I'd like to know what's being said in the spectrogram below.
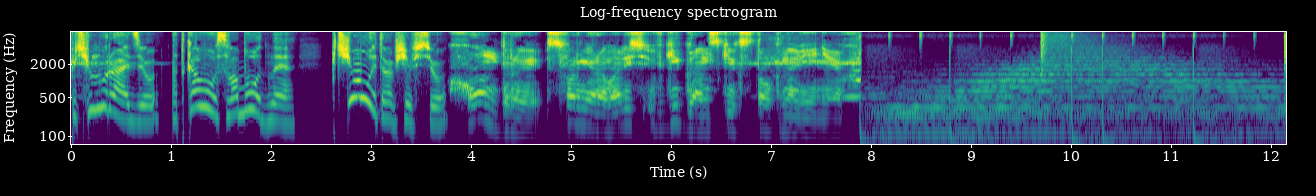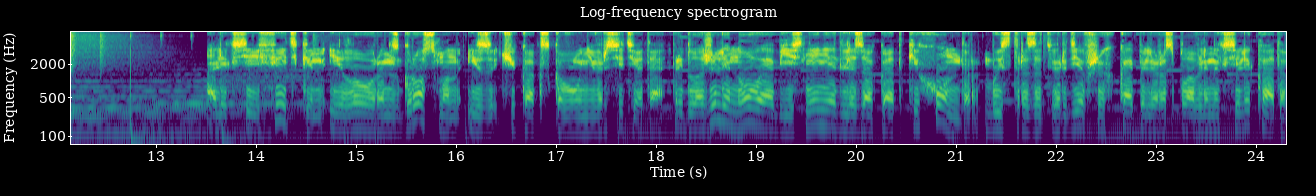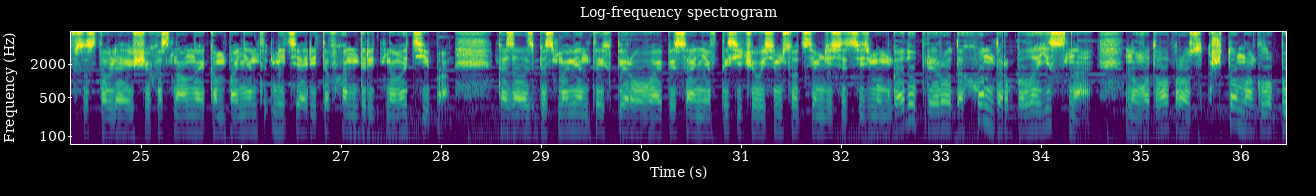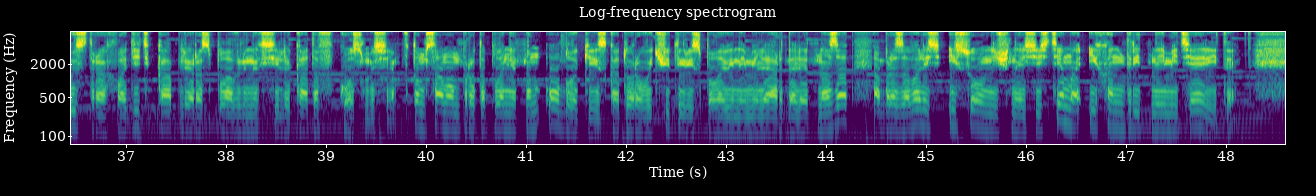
Почему радио? От кого свободное? К чему это вообще все? Хондры сформировались в гигантских столкновениях. Алексей Федькин и Лоуренс Гроссман из Чикагского университета предложили новое объяснение для загадки Хондер, быстро затвердевших капель расплавленных силикатов, составляющих основной компонент метеоритов хондритного типа. Казалось бы, с момента их первого описания в 1877 году природа Хондер была ясна. Но вот вопрос, что могло быстро охладить капли расплавленных силикатов в космосе? В том самом протопланетном облаке, из которого 4,5 миллиарда лет назад образовались и Солнечная система, и хондритные метеориты.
